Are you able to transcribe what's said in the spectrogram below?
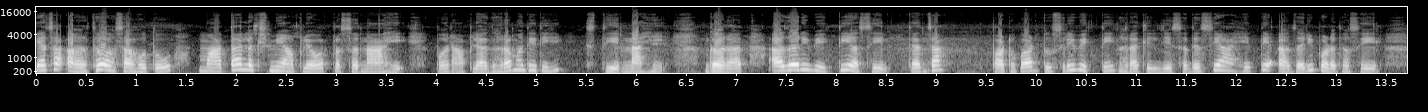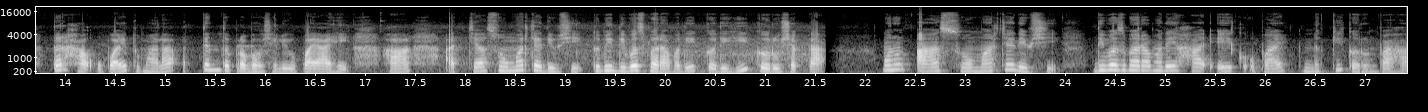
याचा अर्थ असा होतो माता लक्ष्मी आपल्यावर प्रसन्न आहे पण आपल्या घरामध्ये ती स्थिर नाही. घरात आजारी व्यक्ती असेल त्यांचा पाठोपाठ दुसरी व्यक्ती घरातील जे सदस्य आहेत ते आजारी पडत असेल. तर हा उपाय तुम्हाला अत्यंत प्रभावशाली उपाय आहे. हा आजच्या सोमवारच्या दिवशी तुम्ही दिवसभरामध्ये कधीही करू शकता. म्हणून आज सोमवारच्या दिवशी दिवसभरामध्ये हा एक उपाय नक्की करून पहा.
